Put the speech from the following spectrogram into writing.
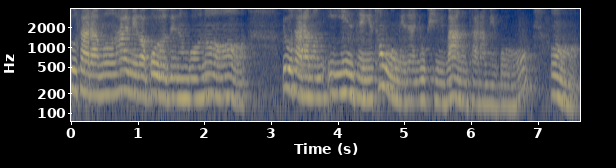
요 사람은 할미가 보여지는 거는 요 사람은 이 인생의 성공에 대한 욕심이 많은 사람이고 어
